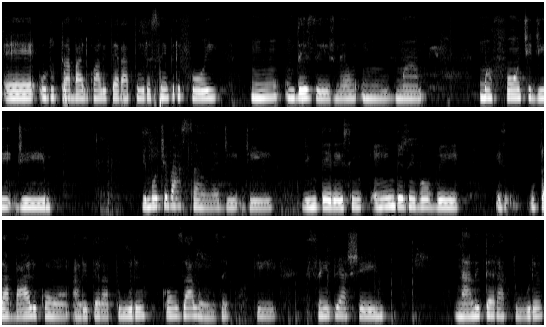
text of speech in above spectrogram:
É, o do trabalho com a literatura sempre foi um, um desejo, né? Um, uma, uma fonte de, de, de motivação, né? de, de, de interesse em, em desenvolver o trabalho com a literatura com os alunos, né? porque sempre achei na literatura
